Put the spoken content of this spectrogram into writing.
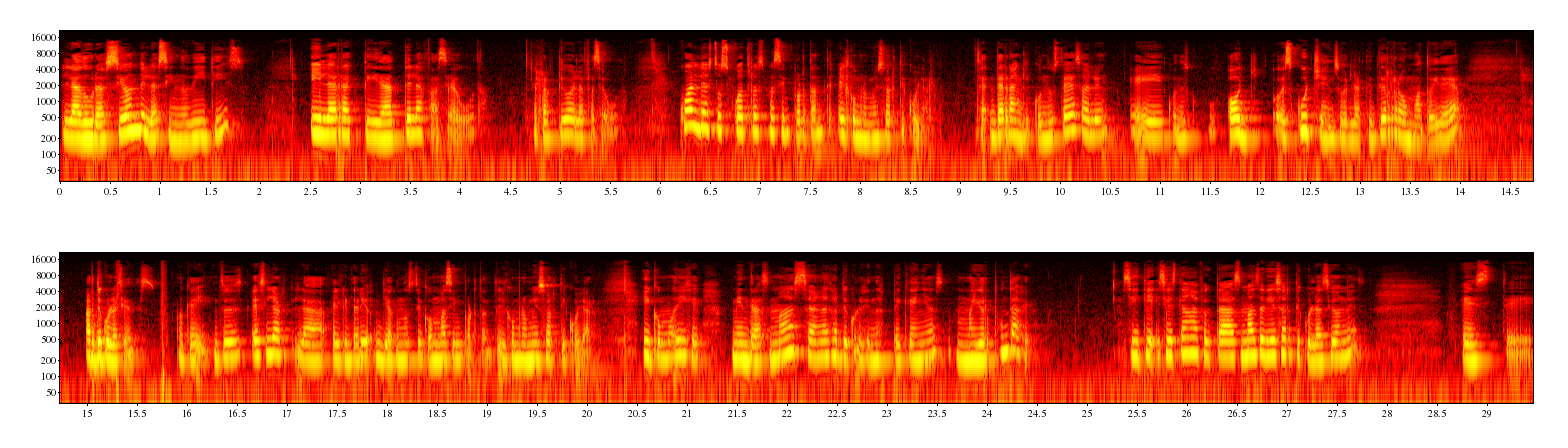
la duración de la sinovitis y la reactividad de la fase aguda. El reactivo de la fase aguda. ¿Cuál de estos cuatro es más importante? El compromiso articular. De arranque, cuando ustedes hablen, eh, escuchen sobre la artritis reumatoidea, articulaciones, ¿ok? Entonces es el criterio diagnóstico más importante, el compromiso articular. Y como dije, mientras más sean las articulaciones pequeñas, mayor puntaje. Si, si están afectadas más de 10 articulaciones, este,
